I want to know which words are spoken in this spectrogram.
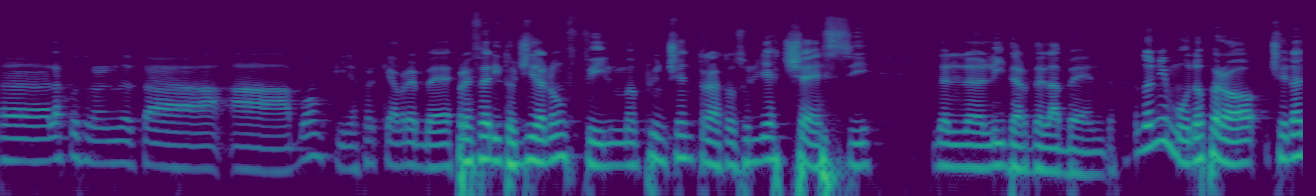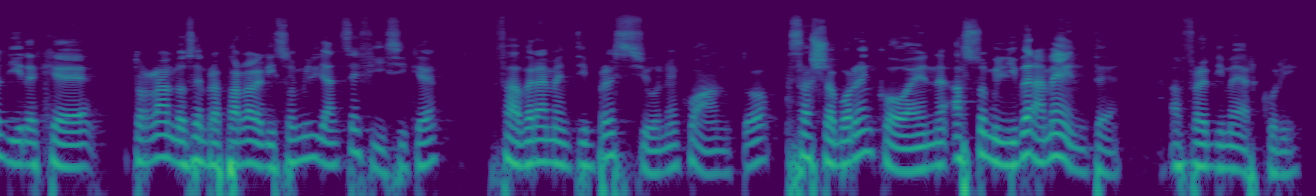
eh, la cosa non è andata a, buon fine perché avrebbe preferito girare un film più incentrato sugli eccessi del leader della band. Ad ogni modo, però, c'è da dire che, tornando sempre a parlare di somiglianze fisiche, fa veramente impressione quanto Sasha Baron Cohen assomigli veramente a Freddie Mercury.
